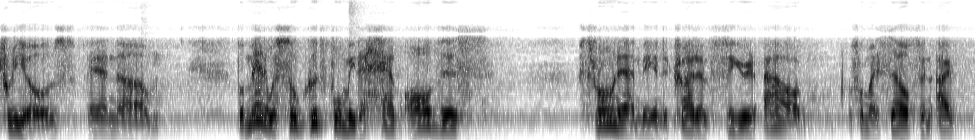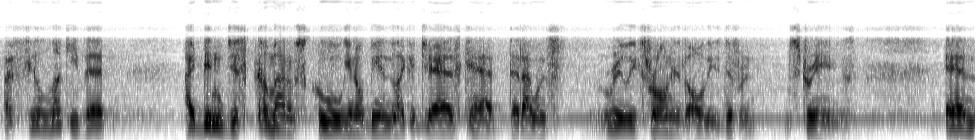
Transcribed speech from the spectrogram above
trios. And um, but man, it was so good for me to have all this thrown at me and to try to figure it out for myself. And I I feel lucky that I didn't just come out of school, you know, being like a jazz cat, that I was really thrown into all these different streams. And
